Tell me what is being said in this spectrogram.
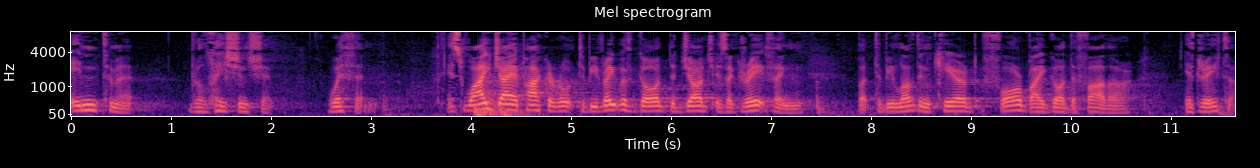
intimate relationship with him. It's why. Packer wrote, to be right with God, the judge, is a great thing, but to be loved and cared for by God the Father is greater.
